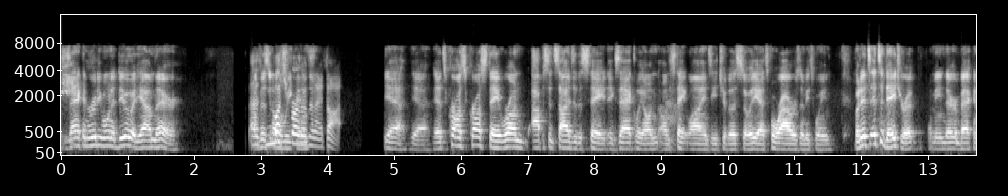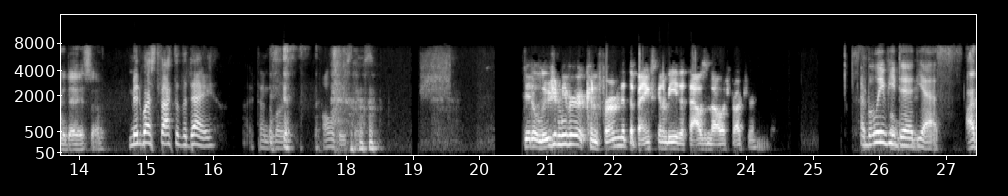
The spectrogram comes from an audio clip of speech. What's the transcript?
Zach and Rudy want to do it, yeah, I'm there. That's visit on the much further than I thought. Yeah, yeah. It's cross cross state. We're on opposite sides of the state, exactly on on state lines, each of us. So yeah, it's four hours in between. But it's it's a day trip. I mean, there and back in a day. So Midwest fact of the day. I tend to learn all of these things. Did Illusion Weaver confirm that the bank's going to be the thousand dollar structure? I believe he did, yes. I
